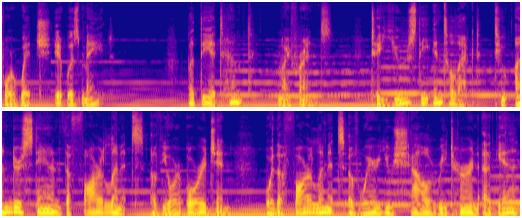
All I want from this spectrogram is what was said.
for which it was made. But the attempt, my friends, to use the intellect to understand the far limits of your origin or the far limits of where you shall return again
